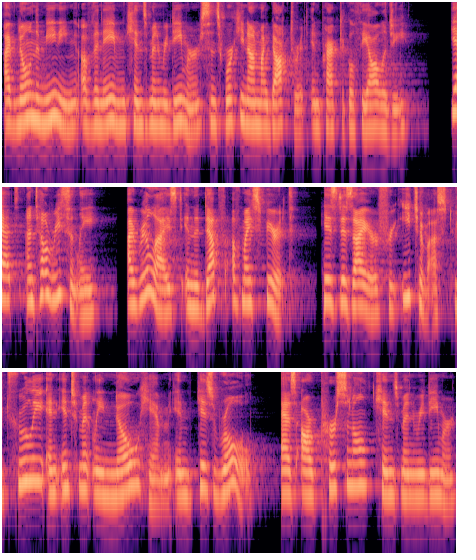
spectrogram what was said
I've known the meaning of the name Kinsman Redeemer since working on my doctorate in practical theology. Yet, until recently, I realized in the depth of my spirit his desire for each of us to truly and intimately know him in his role as our personal kinsman redeemer.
